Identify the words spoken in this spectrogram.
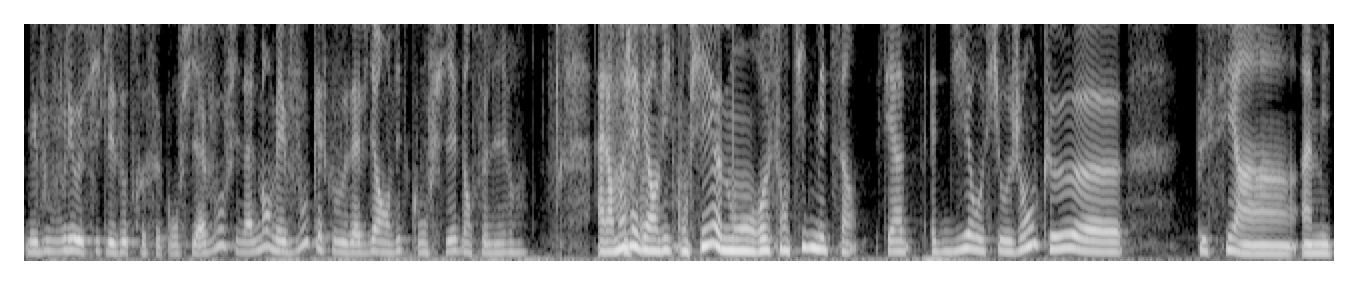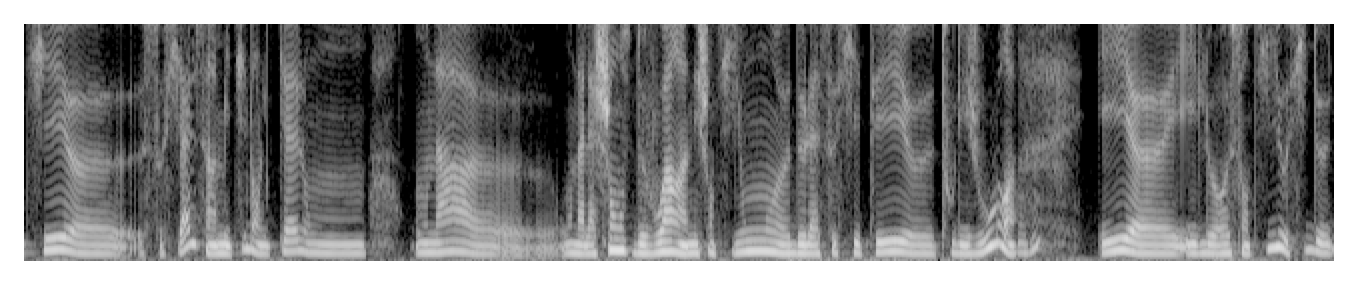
mais vous voulez aussi que les autres se confient à vous finalement. Mais vous, qu'est-ce que vous aviez envie de confier dans ce livre? Alors moi, j'avais envie de confier euh, mon ressenti de médecin. C'est à dire aussi aux gens que, euh, que c'est un, métier social, c'est un métier dans lequel on, on a, on a la chance de voir un échantillon de la société tous les jours. Mhm. et, et, le ressenti aussi de,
